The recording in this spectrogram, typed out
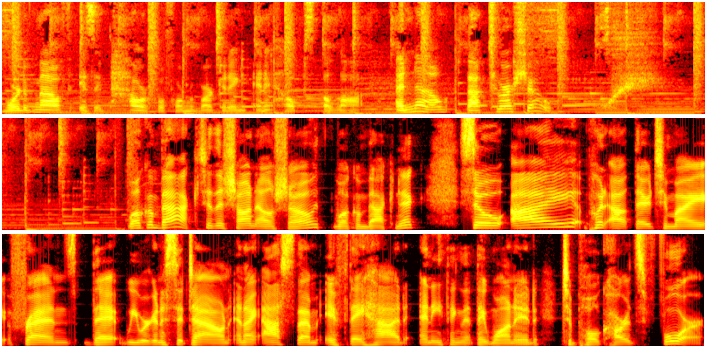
Word of mouth is a powerful form of marketing and it helps a lot. And now, back to our show. Welcome back to the Sean L Show. Welcome back, Nick. So I put out there to my friends that we were going to sit down and I asked them if they had anything that they wanted to pull cards for.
